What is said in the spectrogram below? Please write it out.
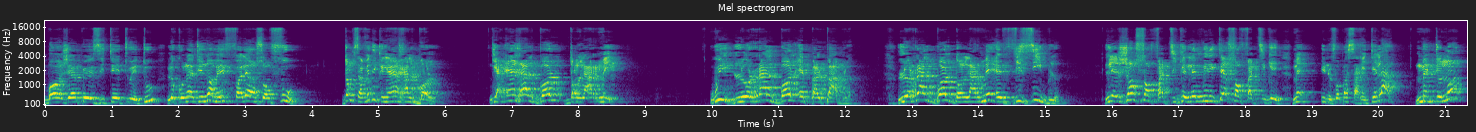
Bon, j'ai un peu hésité et tout et tout. Le colonel dit, non, mais il fallait, on s'en fout. Donc ça veut dire qu'il y a un ras-le-bol. Il y a un ras-le-bol dans l'armée. Oui, le ras-le-bol est palpable. Le ras-le-bol dans l'armée est visible. Les gens sont fatigués, les militaires sont fatigués. Mais il ne faut pas s'arrêter là. Maintenant,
